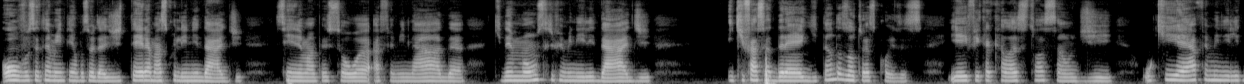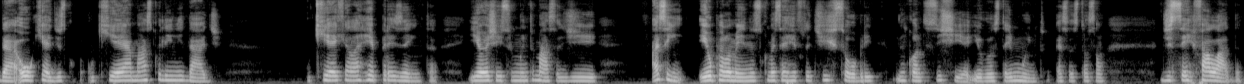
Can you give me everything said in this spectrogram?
Ou você também tem a possibilidade de ter a masculinidade, sendo uma pessoa afeminada, que demonstre feminilidade e que faça drag e tantas outras coisas. E aí fica aquela situação de o que é a feminilidade, ou o que é, desculpa, o que é a masculinidade. O que é que ela representa. E eu achei isso muito massa de assim, eu pelo menos comecei a refletir sobre enquanto assistia e eu gostei muito essa situação de ser falada.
